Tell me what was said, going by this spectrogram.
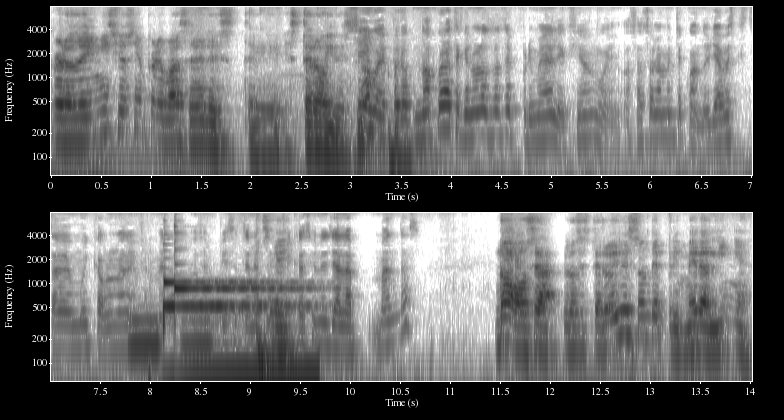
pero de inicio siempre va a ser este esteroides. Sí, güey, pero no acuérdate que no los das de primera elección, güey. O sea, solamente cuando ya ves que está muy cabrona la enfermedad, o empieza a tener complicaciones, ya la mandas. No, o sea, los esteroides son de primera línea,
